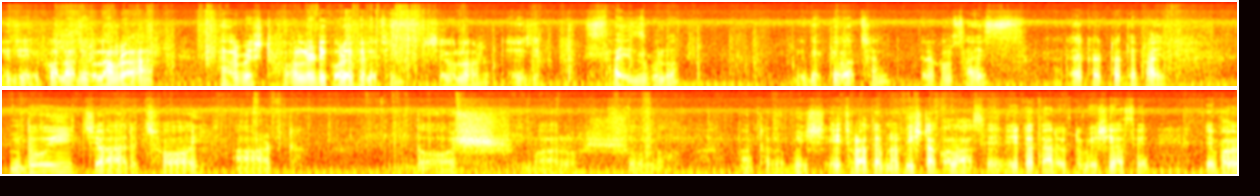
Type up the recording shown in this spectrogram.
এই যে কলা যেগুলো আমরা হারভেস্ট অলরেডি করে ফেলেছি, সেগুলোর এই যে সাইজগুলো দেখতে পাচ্ছেন, এরকম সাইজ এক একটাতে প্রায় দুই, চার, ছয়, আট, দশ, বারো, ষোলো, আঠারো, বিশ, এই ছড়াতে আপনার বিশটা কলা আছে, এটাতে আরও একটু বেশি আছে, এভাবে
